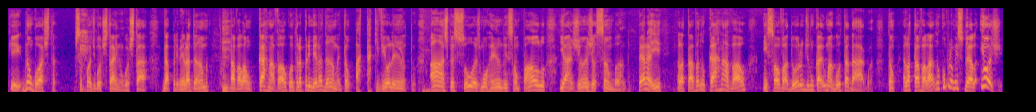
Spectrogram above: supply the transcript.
que não gosta você pode gostar e não gostar da primeira-dama. Estava lá um carnaval contra a primeira-dama. Então, ataque violento. Ah, as pessoas morrendo em São Paulo e a Janja sambando. Peraí, ela estava no carnaval em Salvador, onde não caiu uma gota d'água. Então, ela estava lá no compromisso dela. E hoje?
